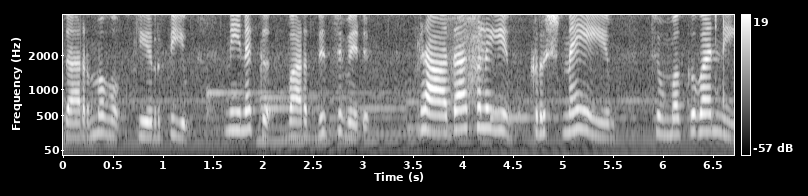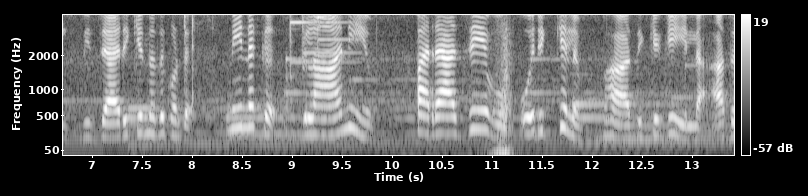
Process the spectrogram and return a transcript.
ധർമ്മവും കീർത്തിയും നിനക്ക് വർദ്ധിച്ചു വരും. ഭ്രാതാക്കളെയും കൃഷ്ണയെയും ചുമക്കുവാൻ നീ വിചാരിക്കുന്നത് കൊണ്ട് നിനക്ക് ഗ്ലാനിയും പരാജയവും ഒരിക്കലും ബാധിക്കുകയില്ല. അത്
